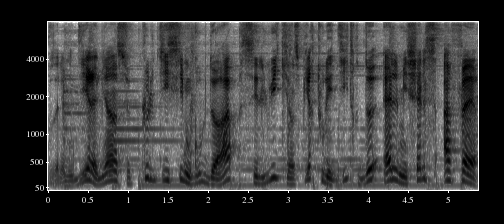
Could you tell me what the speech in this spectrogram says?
vous allez me dire, eh bien ce cultissime groupe de rap, c'est lui qui inspire tous les titres de L. Michel's Affaire.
